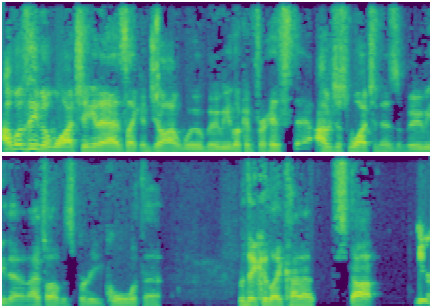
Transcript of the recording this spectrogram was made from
I wasn't even watching it as like a John Woo movie, looking for his. I was just watching it as a movie then, and I thought it was pretty cool with the where they could like kind of stop Yeah.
